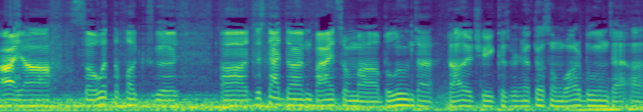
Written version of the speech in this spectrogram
Alright, y'all. So what the fuck is good? Uh, just got done buying some uh, balloons at Dollar Tree because we're gonna throw some water balloons at uh,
